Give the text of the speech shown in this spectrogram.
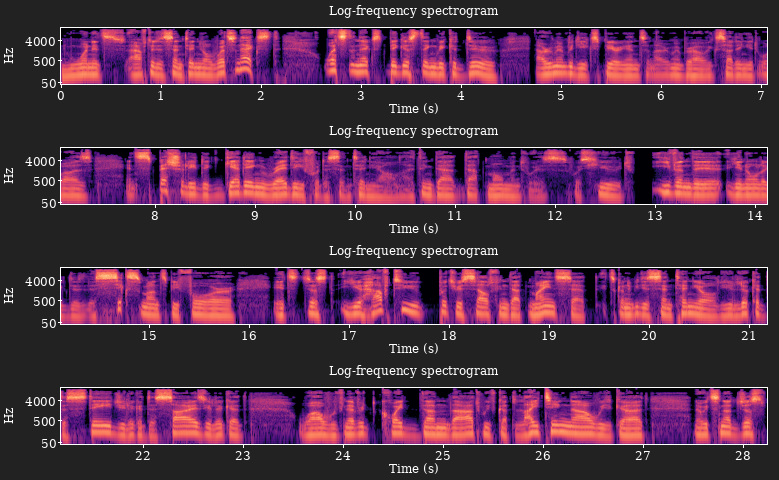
when it's after the centennial, what's next? What's the next biggest thing we could do? I remember the experience and I remember how exciting it was, and especially the getting ready for the centennial. I think that that moment was was huge. Even the you know like the, the six months before, it's just you have to put yourself in that mindset. It's going to be the centennial. You look at the stage, you look at the size, you look at wow, we've never quite done that. We've got lighting now. We've got no, it's not just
